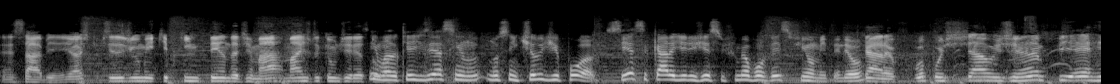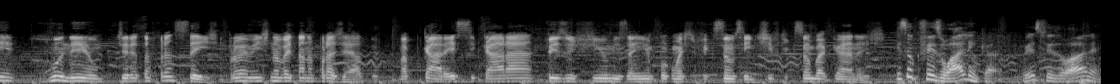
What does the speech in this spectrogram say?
é, sabe? Eu acho que precisa de uma equipe que entenda de mar mais do que um diretor. Sim, mas eu quis dizer assim, no, no sentido de, pô, se esse cara dirigir esse filme, eu vou ver esse filme, entendeu? Cara, eu vou puxar o Jean-Pierre Ronet, um diretor francês, que provavelmente não vai estar no projeto. Mas, cara, esse cara fez uns filmes aí um pouco mais de ficção científica que são bacanas. Esse é o que fez o Alien, cara? Foi esse que fez o Alien?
